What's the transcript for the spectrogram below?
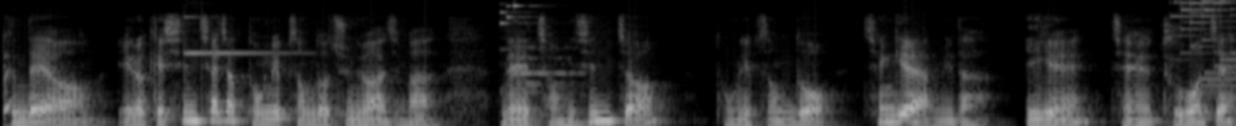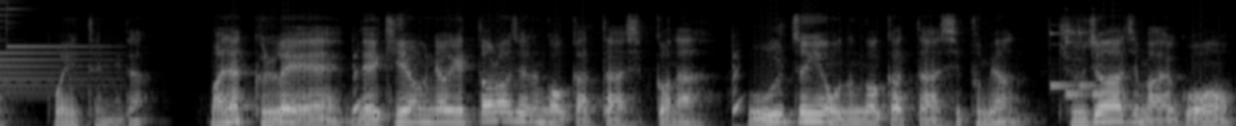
근데요, 이렇게 신체적 독립성도 중요하지만 내 정신적 독립성도 챙겨야 합니다. 이게 제 두 번째 포인트입니다. 만약 근래에 내 기억력이 떨어지는 것 같다 싶거나 우울증이 오는 것 같다 싶으면 주저하지 말고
